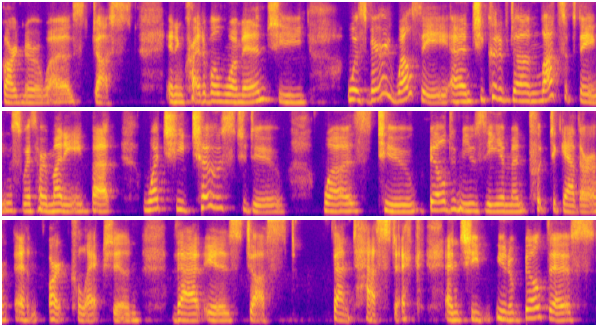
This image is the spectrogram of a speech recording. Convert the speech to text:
Gardner was just an incredible woman. She was very wealthy and she could have done lots of things with her money. But what she chose to do was to build a museum and put together an art collection that is just fantastic. And she, you know, built this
